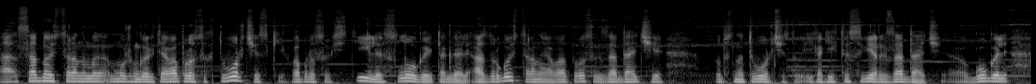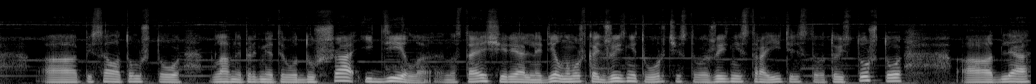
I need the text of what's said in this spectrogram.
а, с одной стороны, мы можем говорить о вопросах творческих, вопросах стиля, слога и так далее, а с другой стороны, о вопросах задачи, собственно, творчества и каких-то сверхзадач. Гоголь а, писал о том, что главный предмет его душа и дело, настоящее реальное дело, ну, можно сказать, жизни творчества, жизни строительства, то есть то, что а, для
